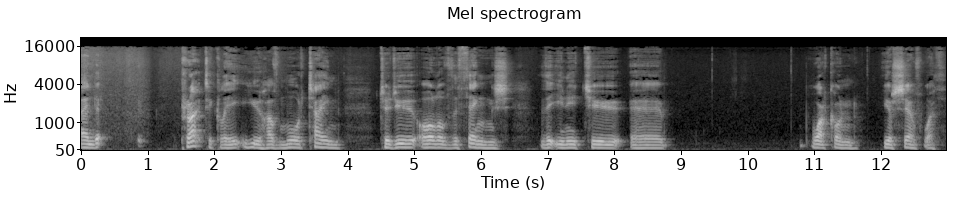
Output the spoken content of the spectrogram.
and practically you have more time to do all of the things that you need to uh, work on yourself with.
